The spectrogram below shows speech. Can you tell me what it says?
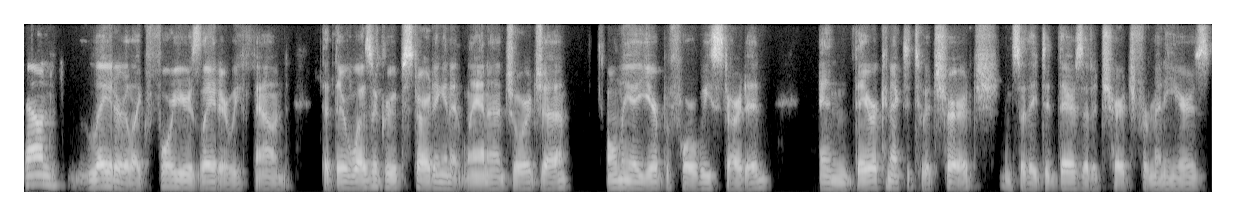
found later like 4 years later we found that there was a group starting in Atlanta Georgia only a year before we started and they were connected to a church and so they did theirs at a church for many years.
